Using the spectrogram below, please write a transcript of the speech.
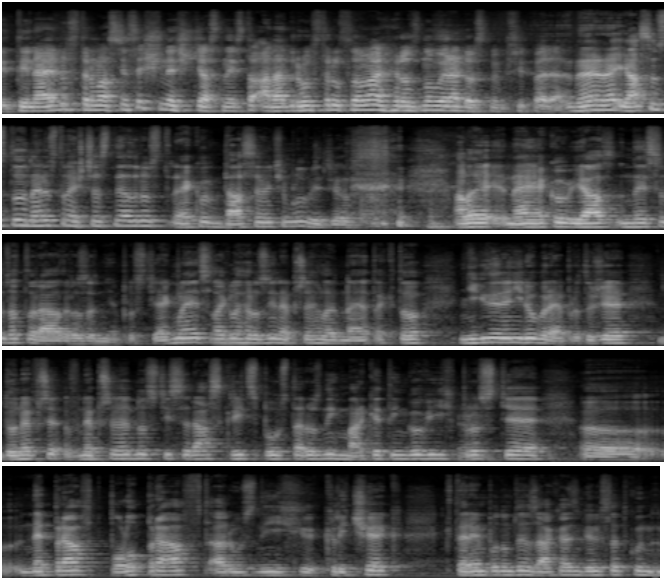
ty, ty na jednu stranu vlastně jsi nešťastný z toho a na druhou stranu to máš hroznou radost, mi připadá. Ne, ne, já jsem z toho na jednu stranu nešťastný a druhou stranu, jako dá se o čem mluvit, že jo. Ale ne, jako já nejsem za to rád rozhodně. Prostě jakmile něco takhle hrozně nepřehledné, tak to nikdy není dobré, protože do nepře- v nepřehlednosti se dá skrýt spousta různých marketingových hmm. prostě uh, nepravd, polopravd a různých kliček, kterým potom ten zákazník ve výsledku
